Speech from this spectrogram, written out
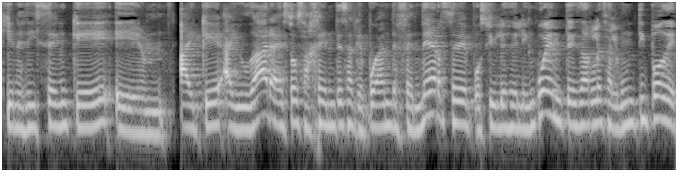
quienes dicen que eh, hay que ayudar a esos agentes a que puedan defenderse de posibles delincuentes, darles algún tipo de,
